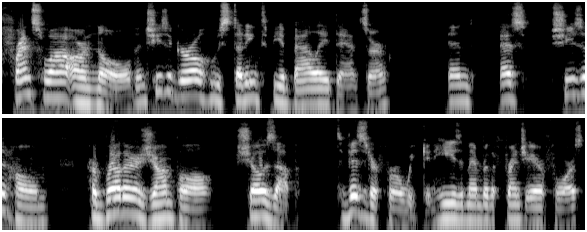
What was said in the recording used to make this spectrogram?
Francois Arnold, and she's a girl who's studying to be a ballet dancer. And as she's at home, her brother Jean Paul shows up to visit her for a week, and he's a member of the French Air Force.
